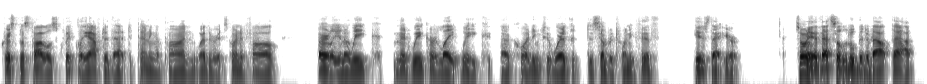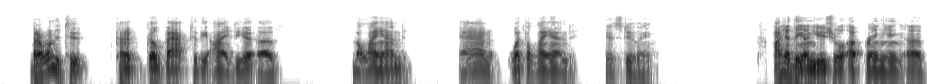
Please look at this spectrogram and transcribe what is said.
Christmas follows quickly after that, depending upon whether it's going to fall early in a week, midweek, or late week, according to where the December 25th is that year. So, anyway, that's a little bit about that. But I wanted to kind of go back to the idea of the land and what the land is doing. I had the unusual upbringing of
